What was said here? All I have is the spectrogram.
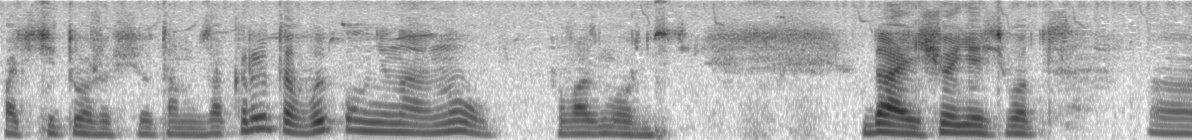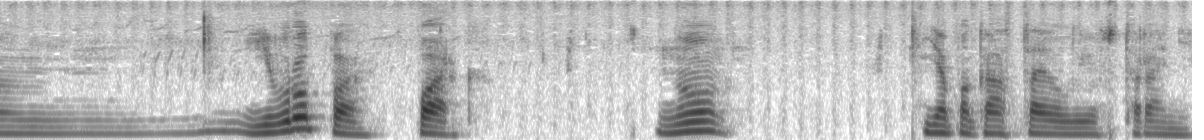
Почти тоже все там закрыто, выполнено, ну, по возможности. Да, еще есть вот э, Европа парк, но я пока оставил ее в стороне.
